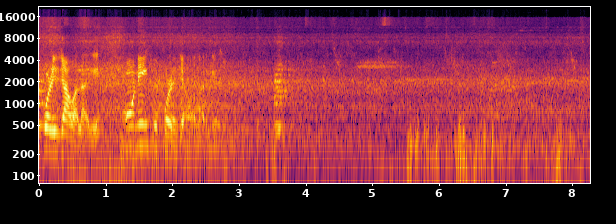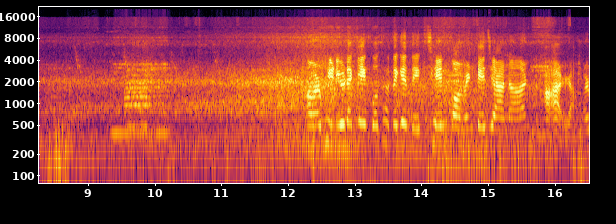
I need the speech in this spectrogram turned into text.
উপরে যাওয়া লাগে, অনেক উপরে যাওয়া লাগে। আমার ভিডিওটাকে কোথা থেকে দেখছেন কমেন্টে জানান। আর আমার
